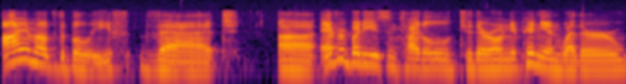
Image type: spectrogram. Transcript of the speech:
i am of the belief that uh, everybody is entitled to their own opinion, whether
